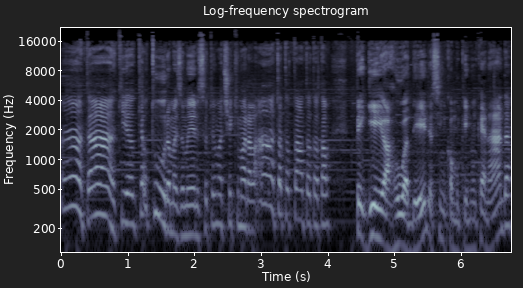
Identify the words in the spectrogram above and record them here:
Ah, tá. Que, que altura, mais ou menos? Eu tenho uma tia que mora lá. Ah, tá, tá, tá, tá, tá, tá. Peguei a rua dele, assim como quem não quer nada.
